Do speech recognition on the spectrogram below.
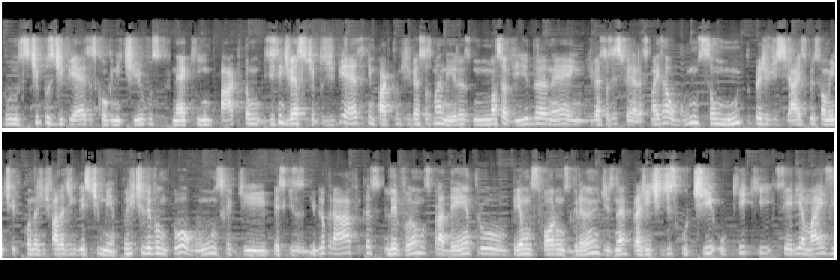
dos tipos de vieses cognitivos, né, que impactam. Existem diversos tipos de vieses que impactam de diversas maneiras na nossa vida, né, em diversas esferas, mas alguns são muito prejudiciais, principalmente quando a gente fala de investimento. Então, a gente levantou alguns de pesquisas bibliográficas, levamos para dentro, criamos fóruns grandes, né, para a gente discutir o que, que seria mais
